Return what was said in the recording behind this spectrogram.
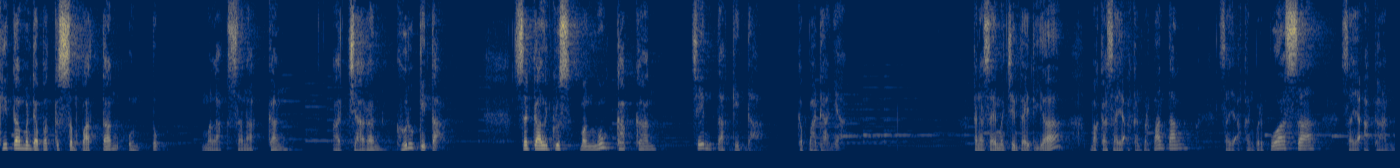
kita mendapat kesempatan untuk melaksanakan ajaran guru kita, sekaligus mengungkapkan cinta kita kepadanya. Karena saya mencintai dia, maka saya akan berpantang, saya akan berpuasa, saya akan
